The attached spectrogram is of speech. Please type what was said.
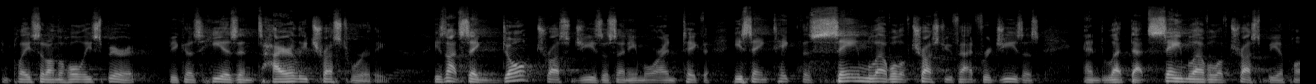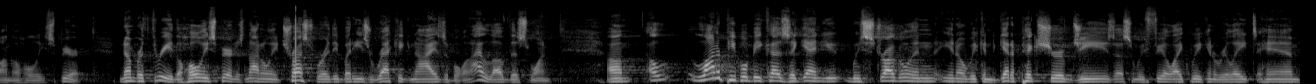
and place it on the Holy Spirit because He is entirely trustworthy. He's not saying don't trust Jesus anymore and take the, he's saying take the same level of trust you've had for Jesus and let that same level of trust be upon the Holy Spirit. Number three, the Holy Spirit is not only trustworthy, but he's recognizable. And I love this one. Um, a, lot of people, because again, you, we struggle and, you know, we can get a picture of Jesus and we feel like we can relate to him.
